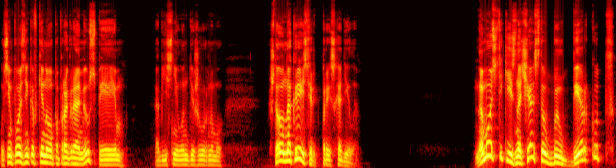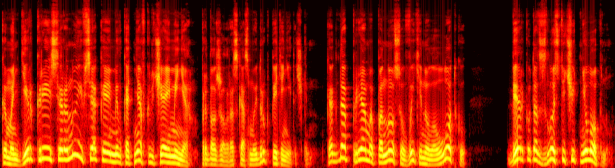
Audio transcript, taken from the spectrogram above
«У симпозников кино по программе успеем», — объяснил он дежурному. Что на крейсере происходило? На мостике из начальства был Беркут, командир крейсера, ну и всякая мелкотня, включая меня, продолжал рассказ мой друг Петя Ниточкин. Когда прямо по носу выкинула лодку, Беркут от злости чуть не лопнул.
